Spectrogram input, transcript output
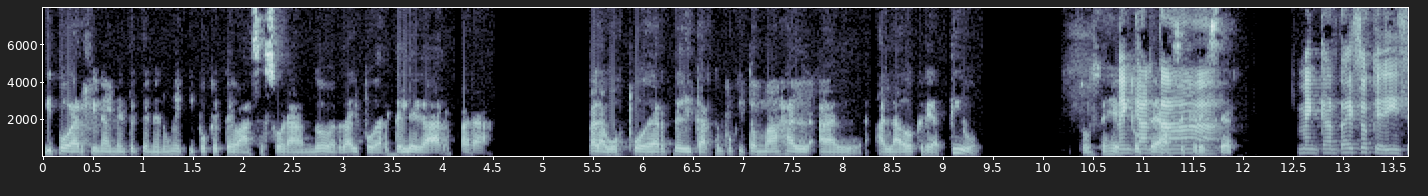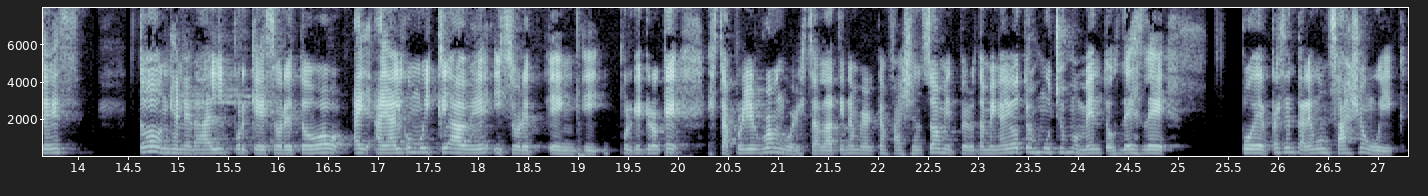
y poder finalmente tener un equipo que te va asesorando, ¿verdad? Y poder delegar para, para vos poder dedicarte un poquito más al, al, al lado creativo. Entonces esto te hace crecer. Me encanta eso que dices, todo en general, porque sobre todo hay, hay algo muy clave y sobre, en, porque creo que está Project Runway, está Latin American Fashion Summit, pero también hay otros muchos momentos, desde poder presentar en un Fashion Week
